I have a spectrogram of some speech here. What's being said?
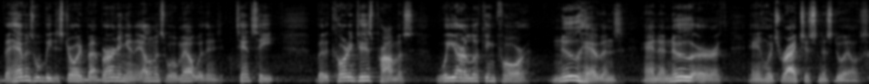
the heavens will be destroyed by burning, and the elements will melt with intense heat. But according to his promise, we are looking for new heavens and a new earth in which righteousness dwells.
